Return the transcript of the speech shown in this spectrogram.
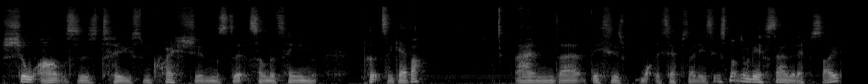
short answers to some questions that some of the team put together. And uh, this is what this episode is. It's not going to be a standard episode,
